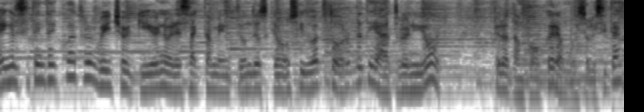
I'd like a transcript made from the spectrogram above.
En el 74, Richard Gere no era exactamente un desconocido actor de teatro en New York, pero tampoco era muy solicitado.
